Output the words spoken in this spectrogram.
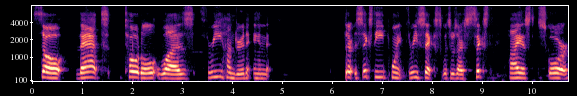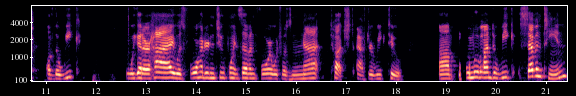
So that total was 360.36, which was our sixth highest score of the week. We got our high was 402.74, which was not touched after week two. Um, we move on to week 17,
